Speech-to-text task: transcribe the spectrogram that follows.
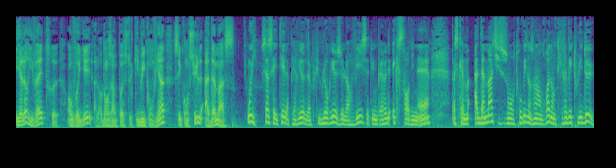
Et alors, il va être envoyé, alors dans un poste qui lui convient, c'est consul à Damas. Oui, ça, ça a été la période la plus glorieuse de leur vie. C'est une période extraordinaire. Parce qu'à Damas, ils se sont retrouvés dans un endroit dont ils rêvaient tous les deux.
